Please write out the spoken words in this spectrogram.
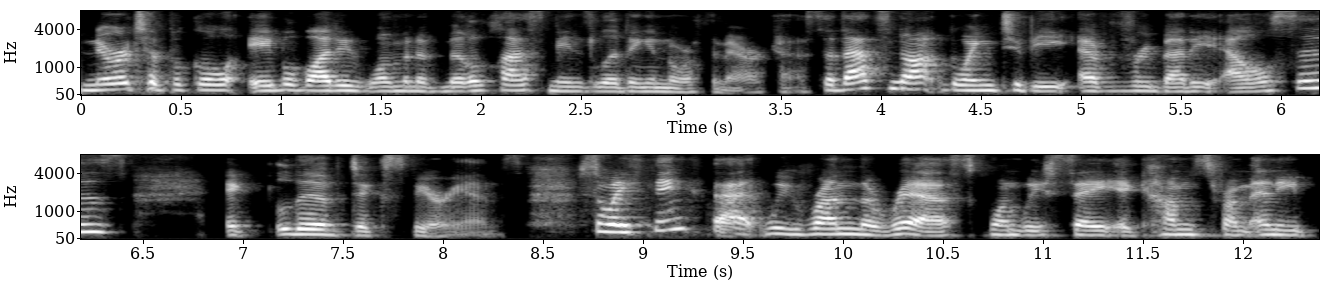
neurotypical, able bodied woman of middle class means living in North America. So that's not going to be everybody else's lived experience. So I think that we run the risk when we say it comes from any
